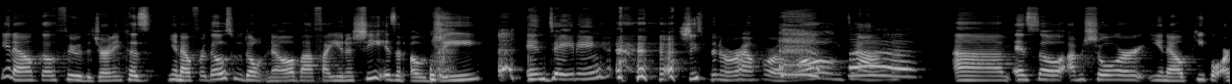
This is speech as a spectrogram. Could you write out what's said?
you know, go through the journey? Because, you know, for those who don't know about Fauna, she is an OG in dating. She's been around for a long time. Um, and so I'm sure, you know, people are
